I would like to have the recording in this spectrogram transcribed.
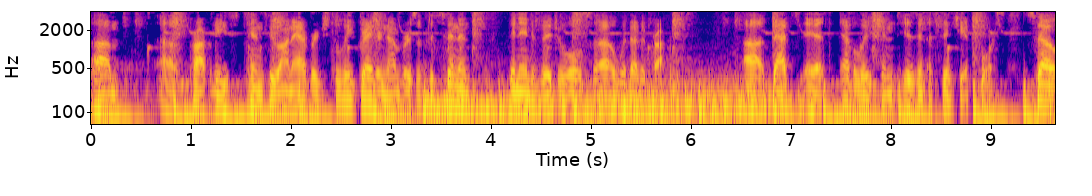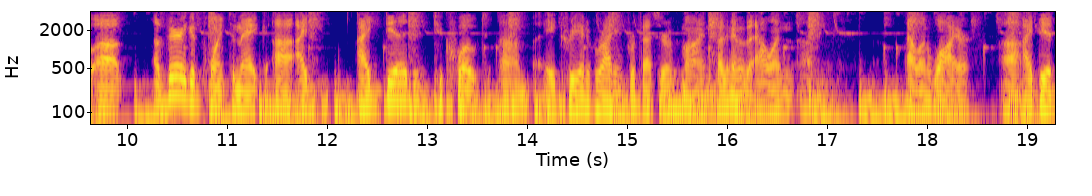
um, uh, properties tend to, on average, to leave greater numbers of descendants than individuals uh, with other properties. Uh, that's it. Evolution isn't a sentient force. So, uh, a very good point to make. Uh, I I did, to quote um, a creative writing professor of mine by the name of Alan. Alan Wire. Uh, I did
